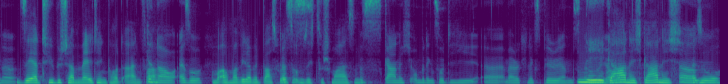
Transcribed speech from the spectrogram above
Ne. Sehr typischer Melting Pot einfach. Genau, also. Um auch mal wieder mit Buzzwords um sich zu schmeißen. Das ist gar nicht unbedingt so die äh, American Experience. Nee, gar nicht, gar nicht. Ähm, also.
